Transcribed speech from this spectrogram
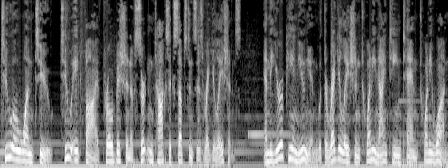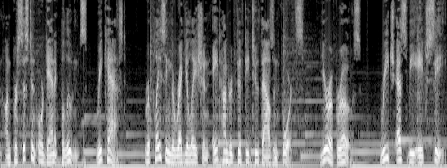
2012-285 prohibition of certain toxic substances regulations, and the European Union with the Regulation 2019-1021 on persistent organic pollutants, recast, replacing the Regulation 852,004, Europe RoHS. REACH SVHC,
